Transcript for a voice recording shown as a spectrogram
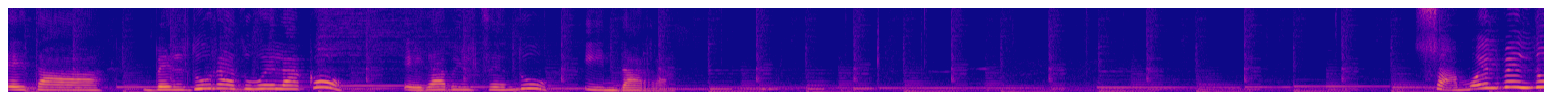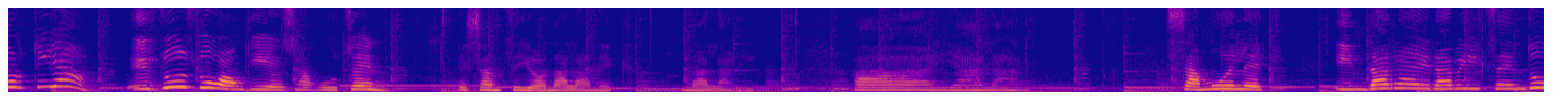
eta beldura duelako erabiltzen du indarra. Samuel beldurtia, ez duzu ongi ezagutzen, esan zion alanek, nalari. Ai, alan, Samuelek indarra erabiltzen du,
